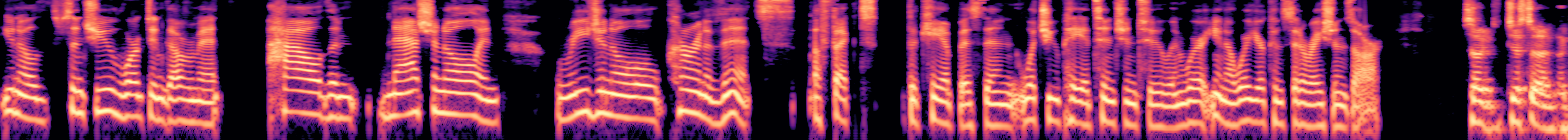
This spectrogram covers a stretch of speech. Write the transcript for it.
you know, since you've worked in government, how the national and regional current events affect the campus and what you pay attention to and where, you know, where your considerations are. So, just a, a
